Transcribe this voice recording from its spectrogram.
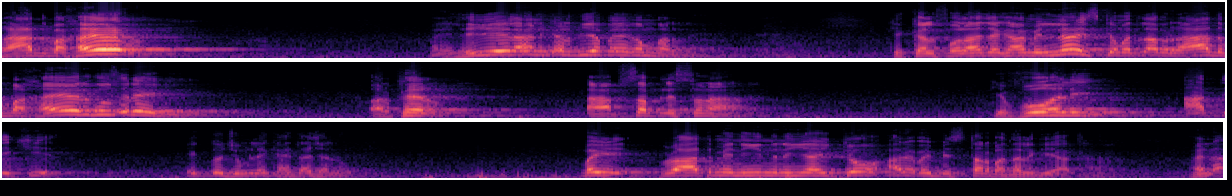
رات بخیر۔ پہلے ہی اعلان کر دیا پیغمبر نے کہ کل فلا جگہ ملنا اس کا مطلب رات بخیر گزرے گی۔ اور پھر آپ سب نے سنا کہ وہ علی، آپ دیکھیے، ایک دو جملے کہتا چلوں۔ بھائی، رات میں نیند نہیں آئی کیوں؟ ارے بھائی، بستر بدل گیا تھا، ہے نا؟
